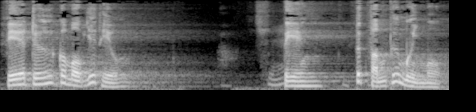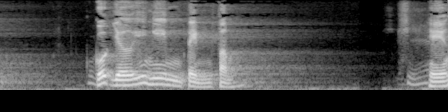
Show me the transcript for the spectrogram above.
Phía trước có một giới thiệu. Tiền, tức phẩm thứ 11 Quốc giới nghiêm tịnh phẩm. Hiển,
